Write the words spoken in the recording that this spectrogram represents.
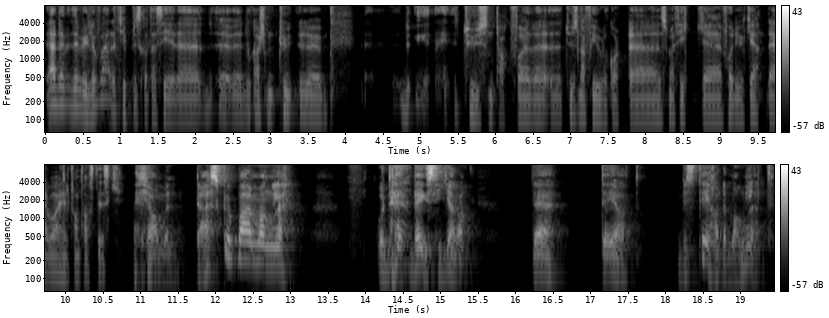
ja, det, det vil jo være typisk at jeg sier eh, Du Karsten, tu, eh, du, tusen takk for Tusen takk for julekortet som jeg fikk forrige uke. Det var helt fantastisk. Ja, men det skulle bare mangle. Og det, det jeg sier da, det, det er at hvis det hadde manglet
